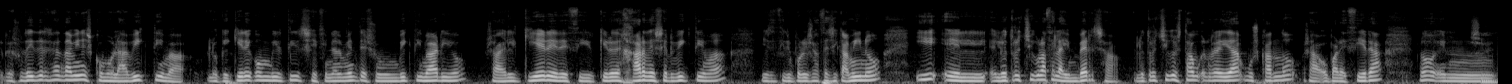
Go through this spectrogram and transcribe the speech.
resulta interesante también es como la víctima lo que quiere convertirse finalmente es un victimario, o sea, él quiere decir, quiero dejar de ser víctima, y es decir, por eso hace ese camino, y el, el otro chico lo hace la inversa. El otro chico está en realidad buscando, o sea, o pareciera, ¿no? En,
